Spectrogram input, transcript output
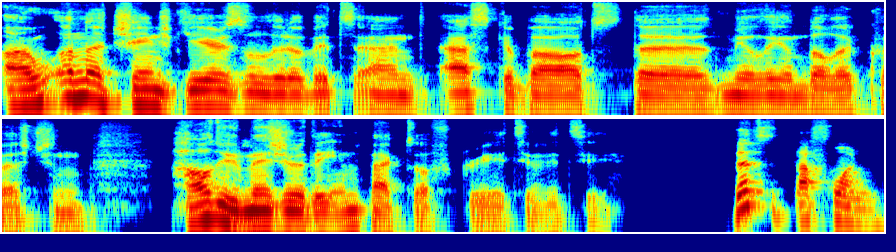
I want to change gears a little bit and ask about the million dollar question. How do you measure the impact of creativity? That's a tough one.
